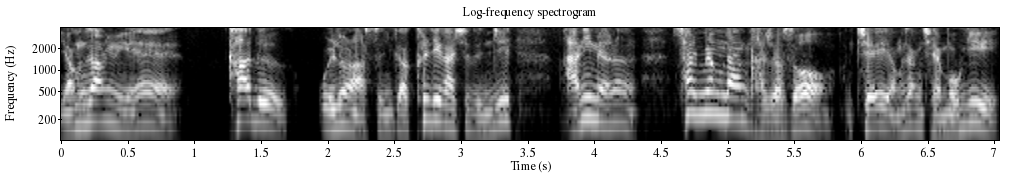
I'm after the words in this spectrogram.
영상 위에 카드 올려놨으니까 클릭하시든지 아니면은 설명란 가셔서 제 영상 제목이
